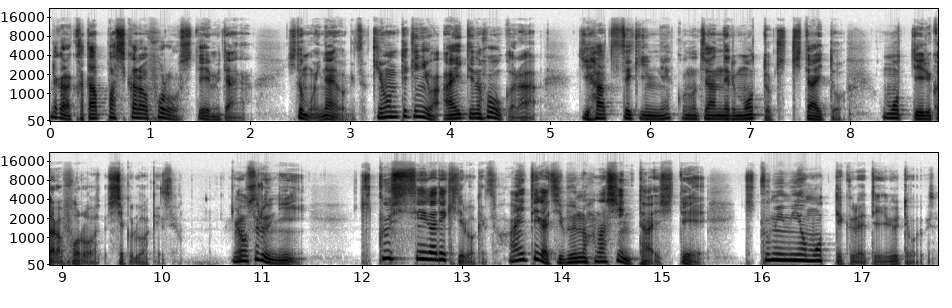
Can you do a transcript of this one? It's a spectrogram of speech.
だから片っ端からフォローしてみたいな人もいないわけですよ。基本的には相手の方から自発的にね、このチャンネルもっと聞きたいと思っているからフォローしてくるわけですよ。要するに、聞く姿勢ができてるわけですよ。相手が自分の話に対して聞く耳を持ってくれているってことです。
